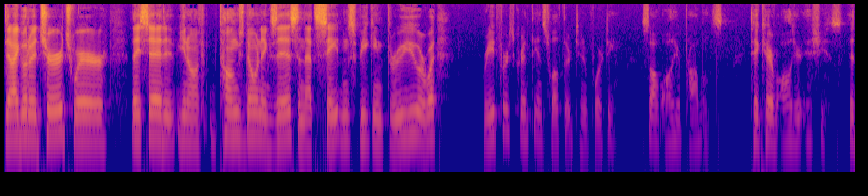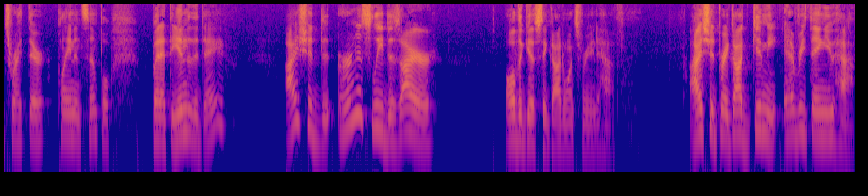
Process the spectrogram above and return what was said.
did I go to a church where they said, you know, if tongues don't exist and that's Satan speaking through you or what? Read 1 Corinthians 12, 13, and 14. Solve all your problems. Take care of all your issues. It's right there, plain and simple. But at the end of the day, I should earnestly desire all the gifts that God wants for me to have. I should pray, God, give me everything you have.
